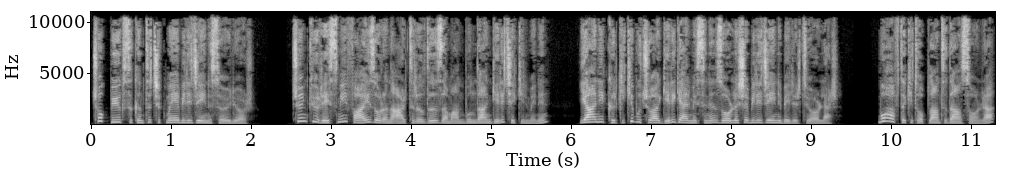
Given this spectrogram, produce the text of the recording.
çok büyük sıkıntı çıkmayabileceğini söylüyor. Çünkü resmi faiz oranı artırıldığı zaman bundan geri çekilmenin, yani 42,5'a geri gelmesinin zorlaşabileceğini belirtiyorlar. Bu haftaki toplantıdan sonra,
